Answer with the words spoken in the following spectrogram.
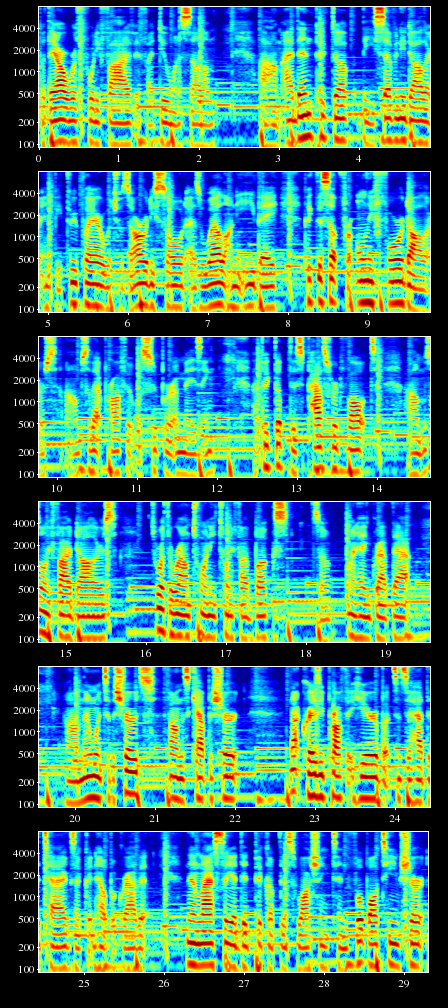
but they are worth 45 if I do want to sell them. Um, I then picked up the $70 MP3 player, which was already sold as well on eBay. Picked this up for only $4, um, so that profit was super amazing. I picked up this Password Vault. Um, it was only $5. It's worth around 20, 25 bucks. So went ahead and grabbed that. Um, then went to the shirts, found this Kappa shirt. Not crazy profit here, but since it had the tags, I couldn't help but grab it. And then lastly, I did pick up this Washington football team shirt.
